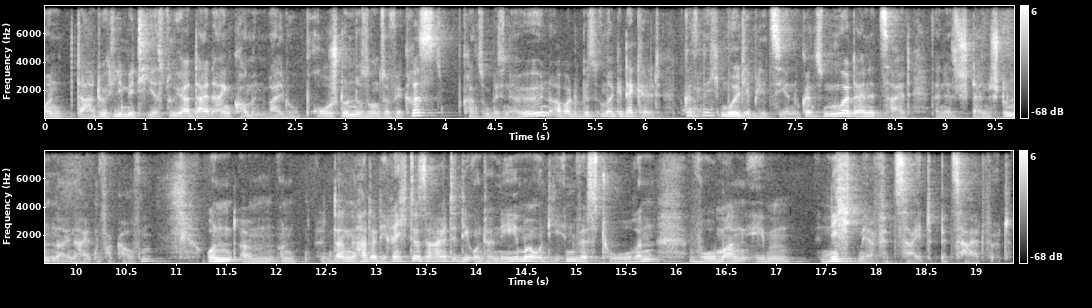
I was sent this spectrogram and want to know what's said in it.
und dadurch limitierst du ja dein Einkommen, weil du pro Stunde so und so viel kriegst, kannst du ein bisschen erhöhen, aber du bist immer gedeckelt. Du kannst nicht multiplizieren, du kannst nur deine Zeit, deine, deine Stundeneinheiten verkaufen. Und, ähm, und dann hat er die rechte Seite, die Unternehmer und die Investoren, wo man eben nicht mehr für Zeit bezahlt wird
